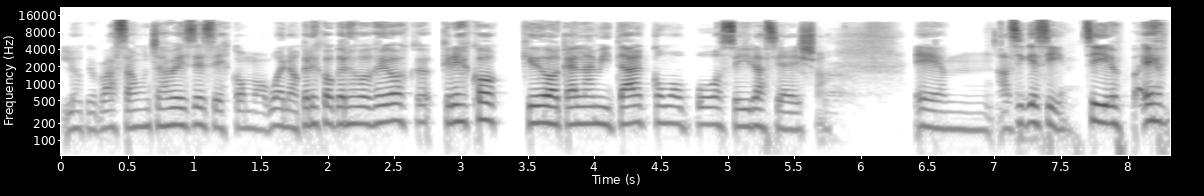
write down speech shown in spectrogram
lo que pasa muchas veces es como, bueno, crezco, crezco, crezco, crezco, quedo acá en la mitad, ¿cómo puedo seguir hacia ello? Em, así que sí, sí, es,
